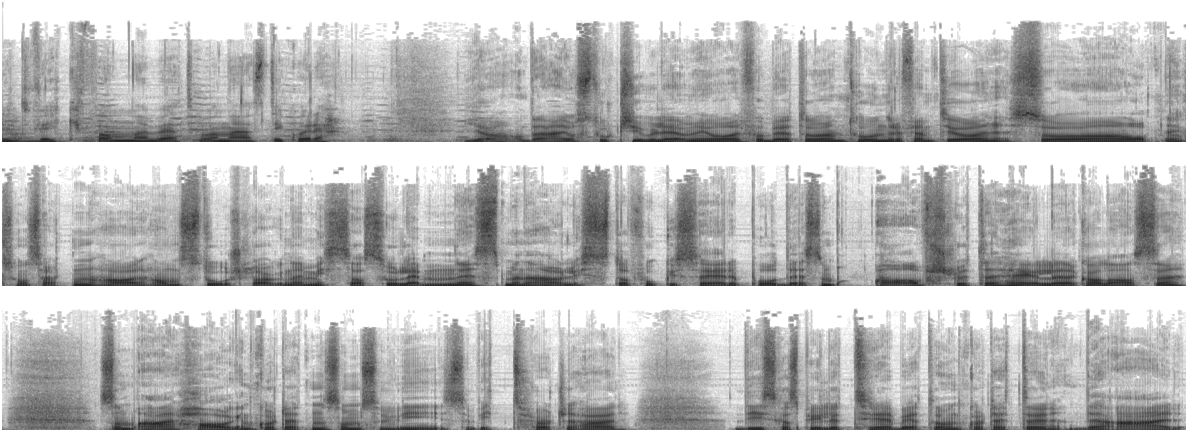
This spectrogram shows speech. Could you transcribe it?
Ludvig van Beethoven er stikkordet. Ja, det er jo stort jubileum i år for Beethoven, 250 år. Så åpningskonserten har hans storslagne Missa Solemnis, men jeg har lyst til å fokusere på det som avslutter hele kalaset, som er Hagen-kvartetten, som vi så vidt hørte her. De skal spille tre Beethoven-kvartetter. Det er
